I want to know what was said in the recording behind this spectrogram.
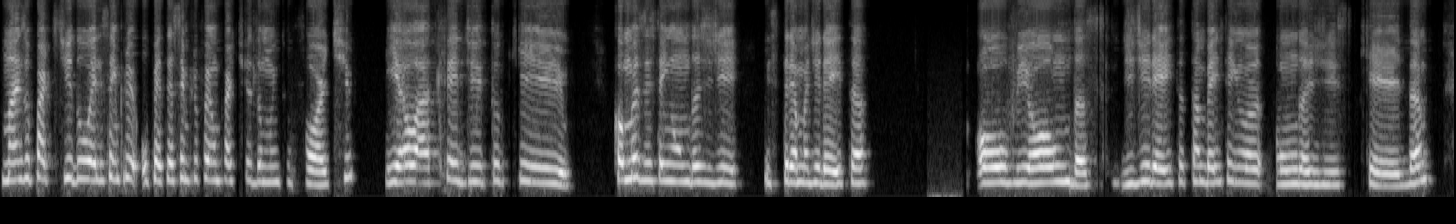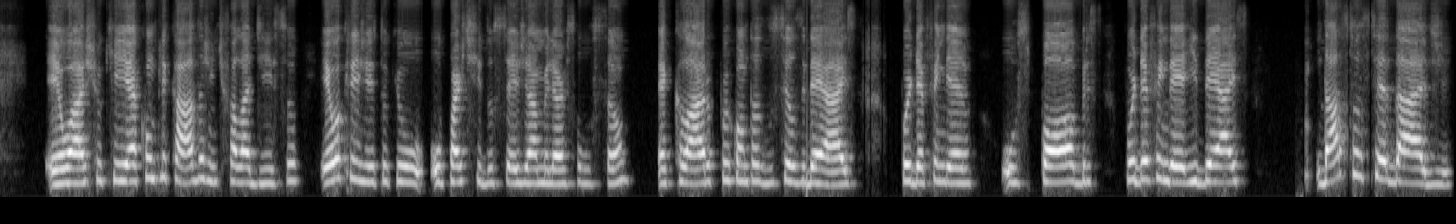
mas o partido, ele sempre, o PT sempre foi um partido muito forte, e eu acredito que como existem ondas de extrema-direita, houve ondas de direita, também tem ondas de esquerda. Eu acho que é complicado a gente falar disso. Eu acredito que o, o partido seja a melhor solução, é claro, por conta dos seus ideais, por defender os pobres, por defender ideais da sociedade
